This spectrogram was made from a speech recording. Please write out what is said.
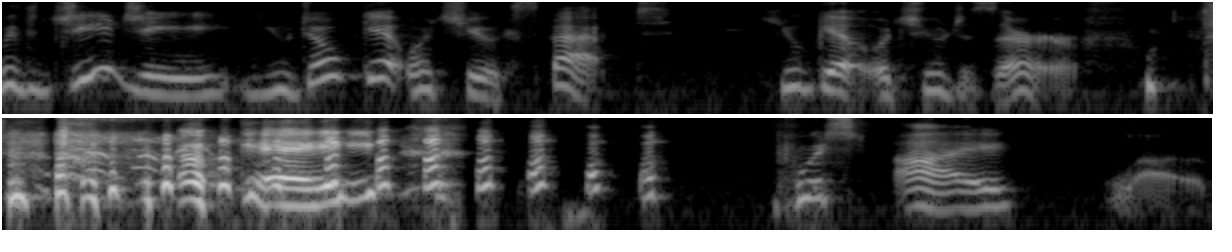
With Gigi, you don't get what you expect. You get what you deserve. Okay. Which I love.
